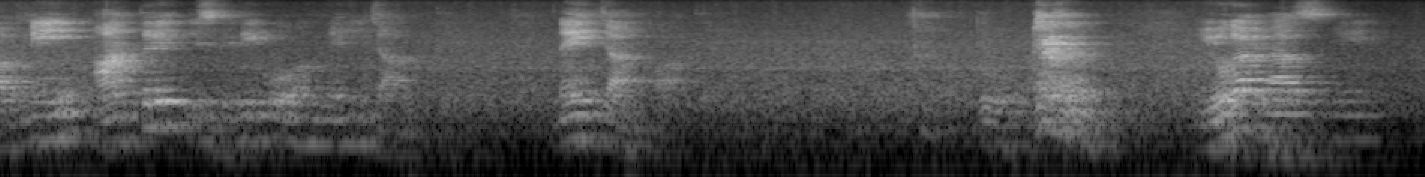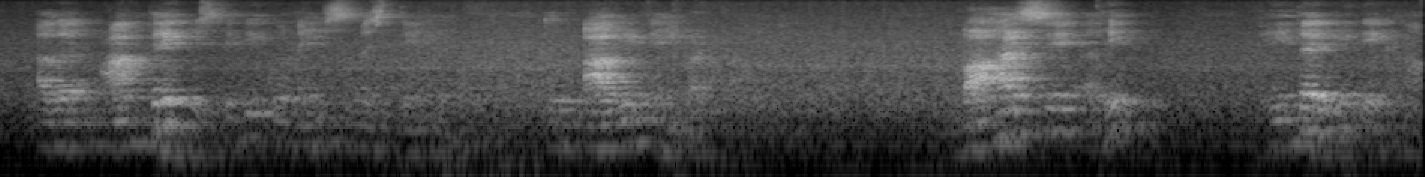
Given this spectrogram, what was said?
अपनी आंतरिक स्थिति को हम नहीं जानते, नहीं जान पाते। तो योगाभ्यास में अगर आंतरिक स्थिति को नहीं समझते हैं तो आगे नहीं बढ़ बाहर से अधिक, भीतर ही देखना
